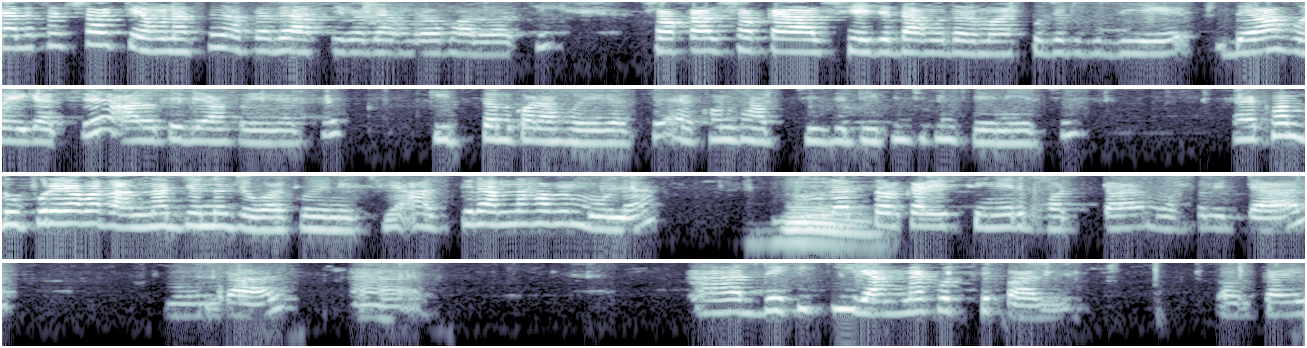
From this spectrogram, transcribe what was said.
হ্যালো ফ্রেন্ড সবাই কেমন আছেন? আপনাদের আশীর্বাদে আমরাও ভালো আছি। সকাল সকাল সেই যে দামোদর মাস পুজো টুজো দিয়ে দেওয়া হয়ে গেছে আরতি দেওয়া হয়ে গেছে। কীর্তন করা হয়ে গেছে। এখন ভাবছি যে টিফিন টিফিন খেয়ে নিয়েছি। এখন দুপুরে আবার রান্নার জন্য জোগাড় করে নিচ্ছি। আজকে রান্না হবে মূলা। মূলার তরকারি সিমের ভর্তা মসুরির ডাল মুগ ডাল আর আর দেখি কি রান্না করতে পারি। তরকারি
